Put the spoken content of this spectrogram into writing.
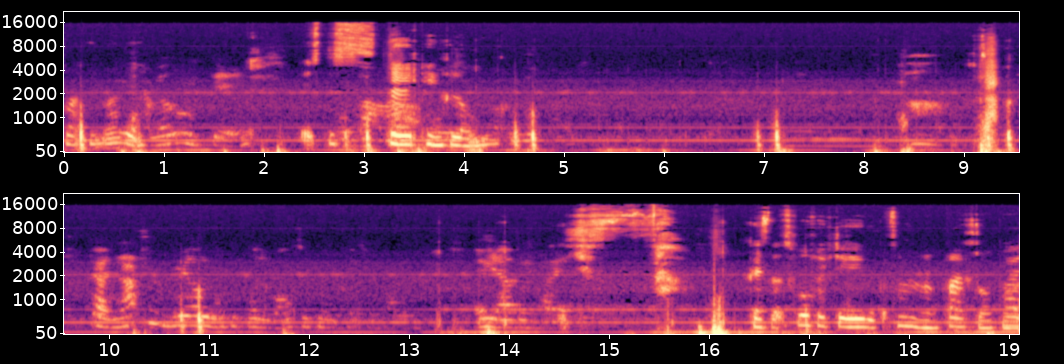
What I right. It's this third pink along. I'm the I'm. Okay, so that's 450. We've got something on 5 star I'm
